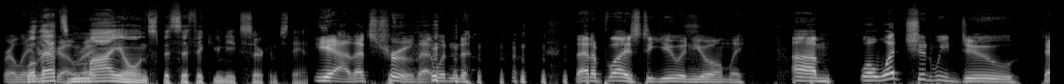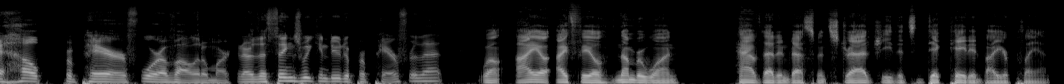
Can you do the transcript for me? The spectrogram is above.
for a later. Well, that's show, right? my own specific, unique circumstance. Yeah, that's true. That wouldn't. that applies to you and you only. Um, well, what should we do to help prepare for a volatile market? Are there things we can do to prepare for that? Well, I uh, I feel number one, have that investment strategy that's dictated by your plan.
